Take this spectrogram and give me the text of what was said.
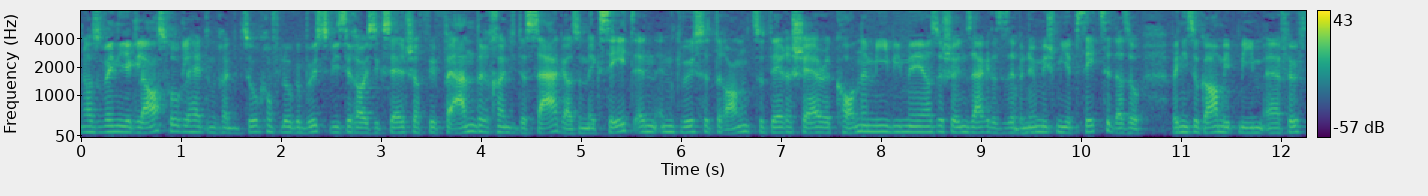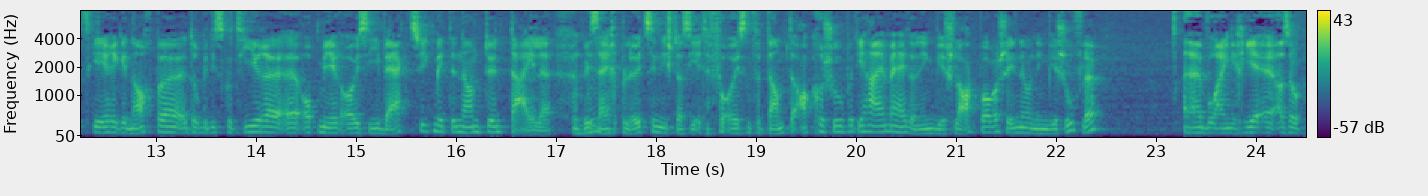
Also wenn ihr eine Glaskugel habt und könnt in die Zukunft schauen, wisst, wie sich unsere Gesellschaft wird verändern, könnt ihr das sagen. Also man sieht einen, einen gewissen Drang zu dieser Share Economy, wie wir ja so schön sagen, dass es eben nicht mehr ist, wir besitzen. Also wenn ich sogar mit meinem äh, 50-jährigen Nachbarn darüber diskutiere, äh, ob wir unsere Werkzeuge miteinander teilen, weil es eigentlich Blödsinn ist, dass jeder von uns einen verdammten Akkuschrauber daheim hat und irgendwie Schlagbohrmaschine und irgendwie Schaufeln äh, wo eigentlich je, äh, also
